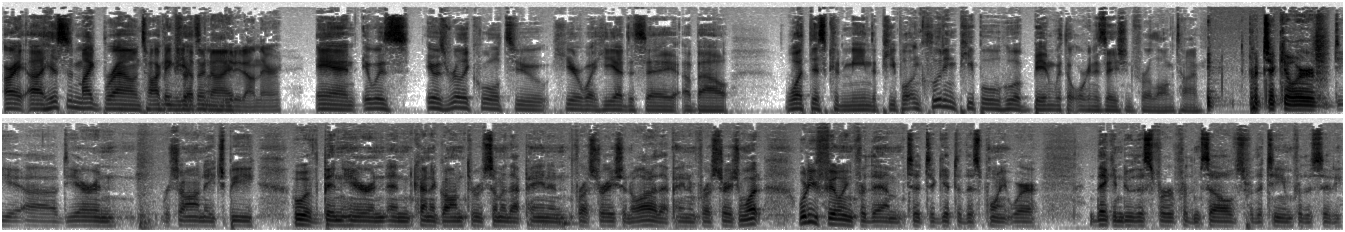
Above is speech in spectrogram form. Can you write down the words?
All right. Uh, this is Mike Brown talking Make the sure it's other not night muted on there. and it was it was really cool to hear what he had to say about what this could mean to people, including people who have been with the organization for a long time. particular De, uh, De'Aaron, Richaun, HB, who have been here and, and kind of gone through some of that pain and frustration, a lot of that pain and frustration. What what are you feeling for them to, to get to this point where they can do this for, for themselves, for the team, for the city?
